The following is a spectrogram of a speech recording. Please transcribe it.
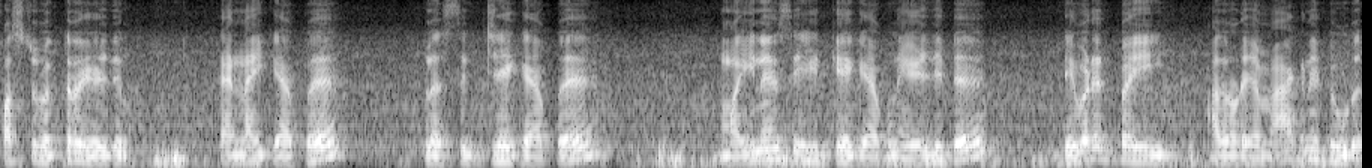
ஃபஸ்ட்டு வெக்டரை எழுதிடும் ten I cap plus six J cap minus eight K கேப்னு எழுதிட்டு டிவைடட் பை அதனுடைய மேக்னிடியூடு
